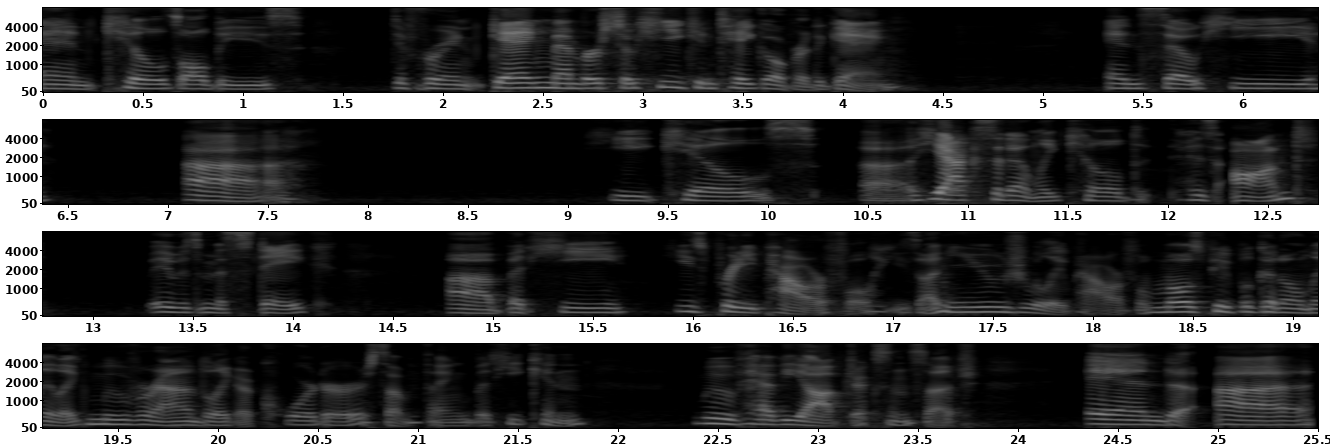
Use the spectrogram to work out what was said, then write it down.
and kills all these different gang members so he can take over the gang and so he uh he kills uh he accidentally killed his aunt it was a mistake uh, but he he's pretty powerful. He's unusually powerful. Most people can only like move around like a quarter or something, but he can move heavy objects and such. And uh,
